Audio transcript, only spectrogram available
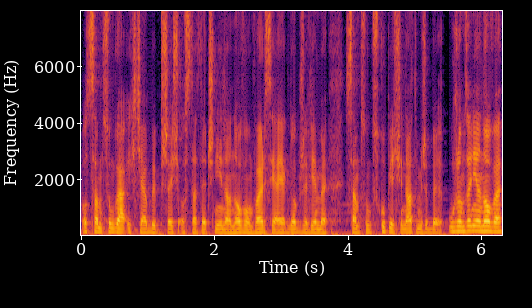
od Samsunga i chciałyby przejść ostatecznie na nową wersję. A jak dobrze wiemy, Samsung skupia się na tym, żeby urządzenia nowe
